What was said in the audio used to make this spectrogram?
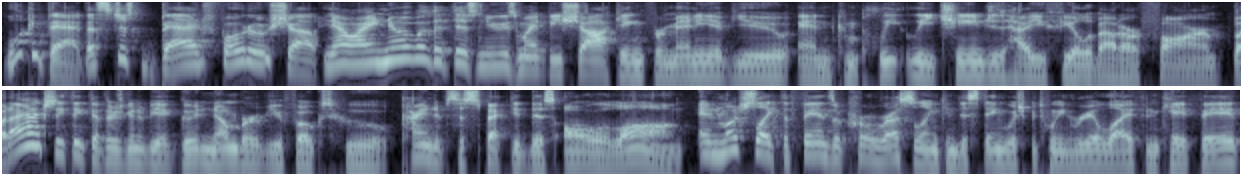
Look at that. That's just bad Photoshop. Now, I know that this news might be shocking for many of you and completely changes how you feel about our farm, but I actually think that there's going to be a good number of you folks who kind of suspected this all along. And much like the fans of pro wrestling can distinguish between real life and kayfabe,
